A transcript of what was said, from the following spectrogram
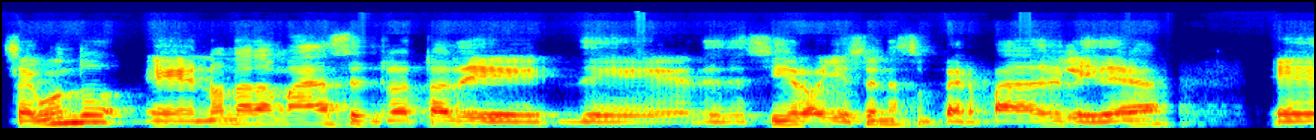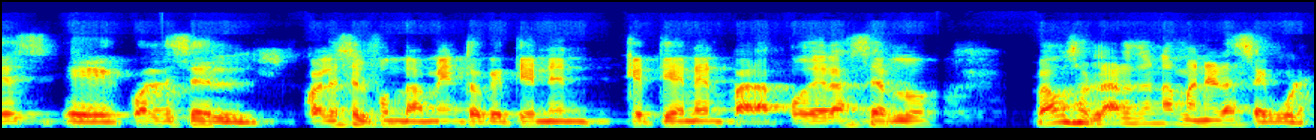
Segundo, eh, no nada más se trata de, de, de decir, oye, suena súper padre la idea, es eh, cuál, es el, cuál es el fundamento que tienen, que tienen para poder hacerlo. Vamos a hablar de una manera segura.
